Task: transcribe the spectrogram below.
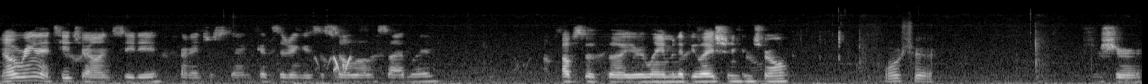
No ring that teacher on CD. Kind of interesting, considering he's a solo side lane. Helps with uh, your lane manipulation and control, For sure. for sure.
